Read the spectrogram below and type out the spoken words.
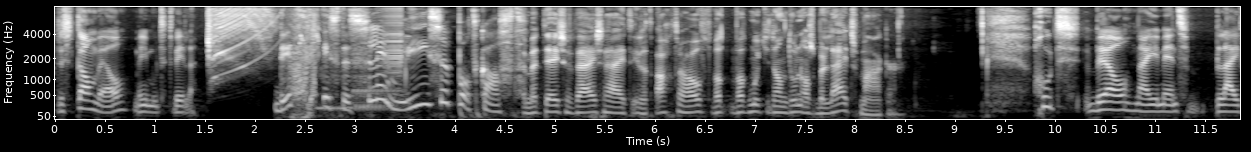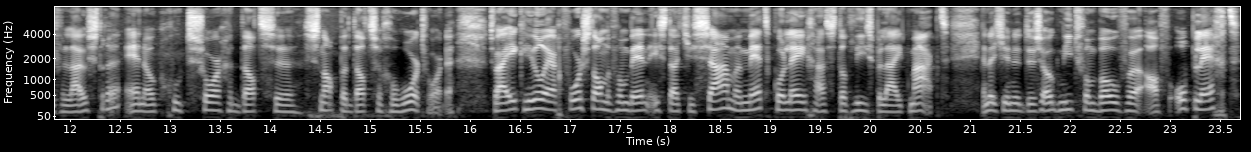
Dus het kan wel, maar je moet het willen. Dit is de Slim Lease podcast. En met deze wijsheid in het achterhoofd, wat, wat moet je dan doen als beleidsmaker? Goed wel naar je mensen blijven luisteren. En ook goed zorgen dat ze snappen dat ze gehoord worden. Dus waar ik heel erg voorstander van ben, is dat je samen met collega's dat leasebeleid maakt. En dat je het dus ook niet van bovenaf oplegt.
